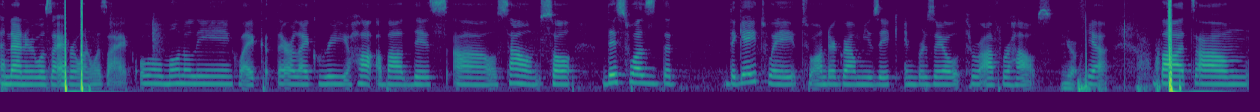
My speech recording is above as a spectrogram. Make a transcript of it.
and then it was like everyone was like, "Oh, Monolink!" Like they're like really hot about this uh, sound. So this was the the gateway to underground music in Brazil through Afro House. yeah Yeah, but um,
